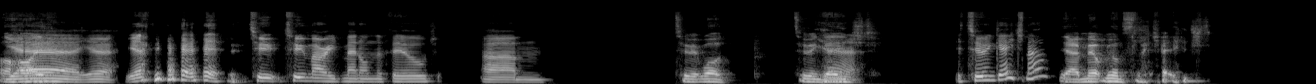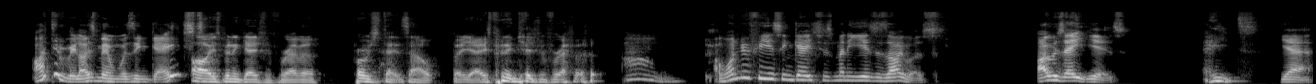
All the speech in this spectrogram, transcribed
High. yeah, yeah, yeah. two two married men on the field. Um, two at one, two Yeah. engaged. is two engaged now? Yeah, Mil- still engaged. I didn't realize Milne was engaged. Oh, he's been engaged for forever. Probably should take this out, but yeah, he's been engaged for forever. Oh, I wonder if he is engaged as many years as I was. I was eight years. Eight. Yeah.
